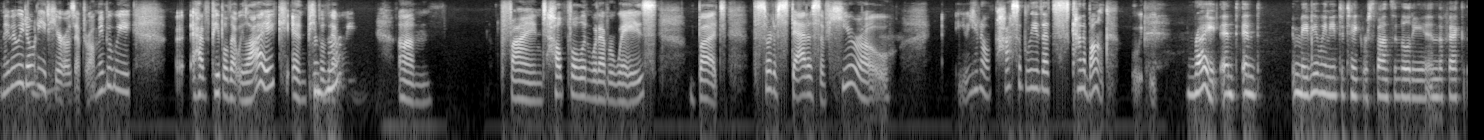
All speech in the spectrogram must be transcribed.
Maybe we don't need heroes after all. Maybe we uh, have people that we like and people mm-hmm. that we um, find helpful in whatever ways, but the sort of status of hero, you know, possibly that's kind of bunk. Right, and and maybe we need to take responsibility in the fact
